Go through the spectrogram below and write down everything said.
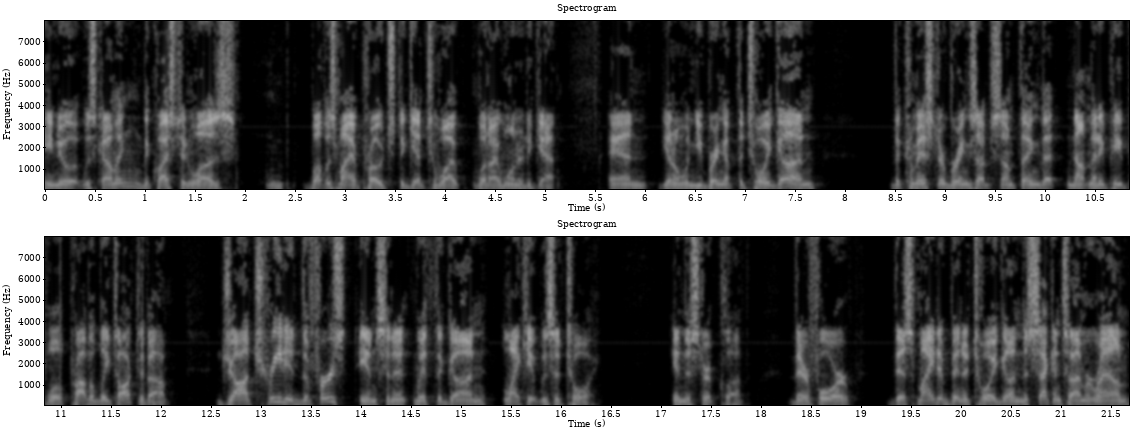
he knew it was coming. The question was, what was my approach to get to what, I wanted to get? And, you know, when you bring up the toy gun, the commissioner brings up something that not many people probably talked about. Ja treated the first incident with the gun like it was a toy in the strip club. Therefore, this might have been a toy gun the second time around.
